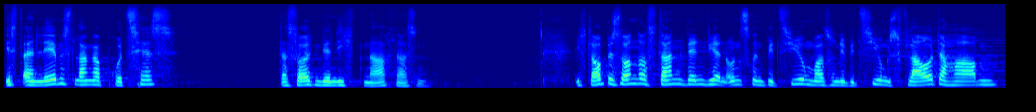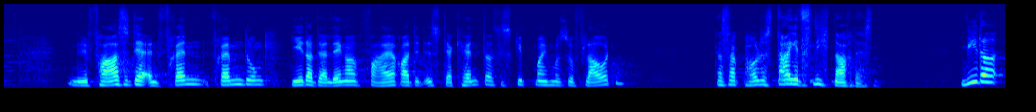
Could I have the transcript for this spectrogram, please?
ist ein lebenslanger Prozess. Das sollten wir nicht nachlassen. Ich glaube besonders dann, wenn wir in unseren Beziehungen mal so eine Beziehungsflaute haben, eine Phase der Entfremdung. Jeder, der länger verheiratet ist, der kennt das. Es gibt manchmal so Flauten. Da sagt Paulus, da jetzt nicht nachlassen. Wieder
